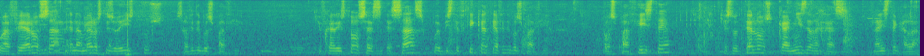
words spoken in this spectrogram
που αφιέρωσαν ένα μέρος της ζωής τους σε αυτή την προσπάθεια. Και ευχαριστώ σε εσάς που εμπιστευτήκατε αυτή την προσπάθεια. Προσπαθήστε και στο τέλος κανείς δεν θα χάσει. Να είστε καλά.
